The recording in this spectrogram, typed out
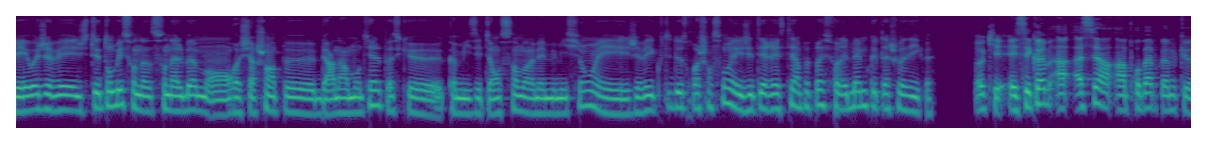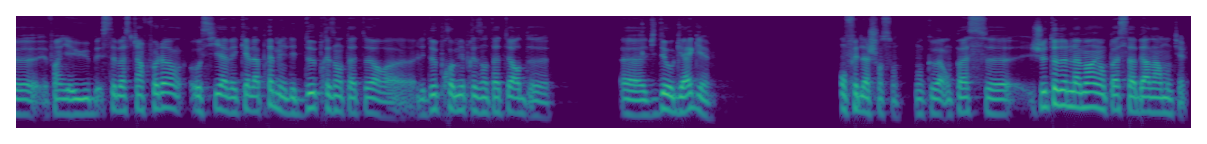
Et ouais, j'avais, j'étais tombé sur son album en recherchant un peu Bernard Montiel parce que comme ils étaient ensemble dans la même émission et j'avais écouté deux trois chansons et j'étais resté à peu près sur les mêmes que t'as choisi quoi. Ok, et c'est quand même assez im- improbable quand même que, enfin, il y a eu Sébastien Foller aussi avec elle après, mais les deux présentateurs, euh, les deux premiers présentateurs de euh, vidéo gag ont fait de la chanson. Donc euh, on passe, euh, je te donne la main et on passe à Bernard Montiel.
